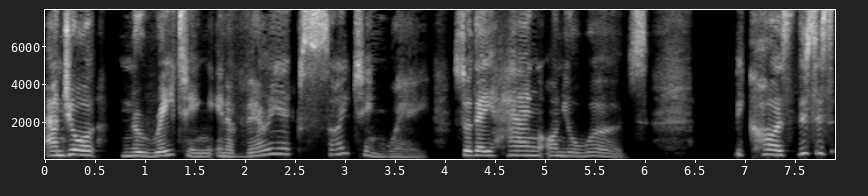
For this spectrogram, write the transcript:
And you're narrating in a very exciting way so they hang on your words. Because this is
